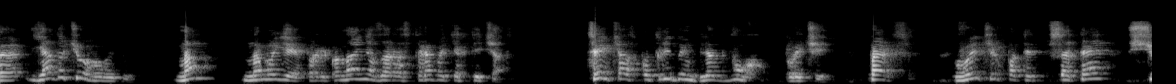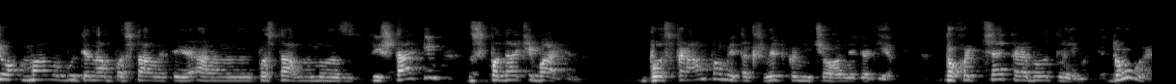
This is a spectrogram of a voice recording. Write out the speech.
Е, я до чого веду? Нам на моє переконання, зараз треба тягти час. Цей час потрібен для двох причин. Перше, вичерпати все те, що мало бути нам поставити, поставлено зі штатів з подачі Байдена. бо з Трампом і так швидко нічого не доб'ємо. То хоч це треба отримати. Друге,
